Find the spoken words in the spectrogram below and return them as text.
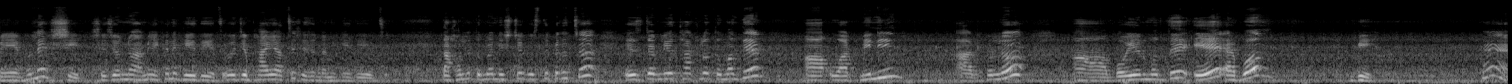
মেয়ে হলে সি সেজন্য আমি এখানে হি দিয়েছি। ওই যে ভাই আছে, সেজন্য আমি হি দিয়েছি। তাহলে তোমরা নিশ্চয়ই বুঝতে পেরেছ এস ডাব্লিউ থাকল তোমাদের ওয়ার্ড মিনিং আর হলো বইয়ের মধ্যে এ এবং বি হ্যাঁ?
